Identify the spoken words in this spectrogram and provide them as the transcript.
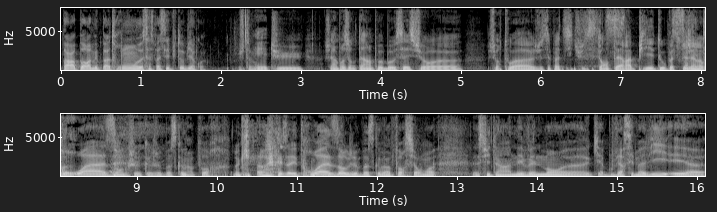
par rapport à mes patrons, euh, ça se passait plutôt bien, quoi. Justement. Et tu, j'ai l'impression que t'as un peu bossé sur euh, sur toi. Je sais pas si tu t'es en thérapie et tout parce que j'ai trois ans que je, que je bosse comme un porc. Ok. Ouais, ça fait trois ans que je bosse comme un porc sur moi, suite à un événement euh, qui a bouleversé ma vie. Et, euh,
